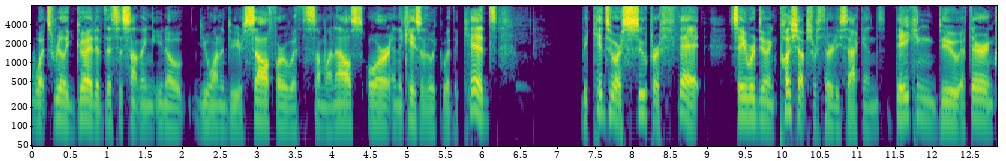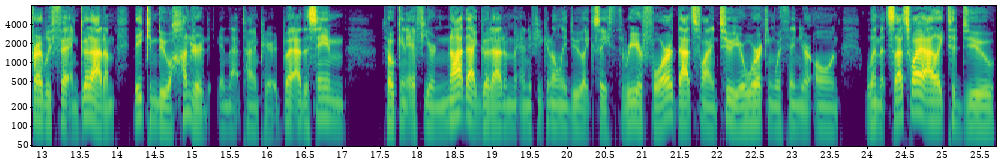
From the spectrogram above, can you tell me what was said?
what's really good if this is something you know you want to do yourself or with someone else or in the case of the, with the kids the kids who are super fit say we're doing push-ups for 30 seconds they can do if they're incredibly fit and good at them they can do 100 in that time period. But at the same token if you're not that good at them and if you can only do like say 3 or 4 that's fine too. You're working within your own limits. So that's why I like to do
